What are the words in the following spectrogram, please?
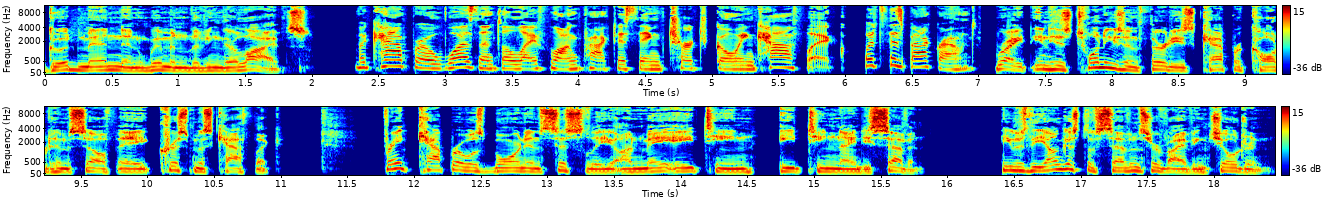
good men and women living their lives. But Capra wasn't a lifelong practicing church going Catholic. What's his background? Right. In his 20s and 30s, Capra called himself a Christmas Catholic. Frank Capra was born in Sicily on May 18, 1897. He was the youngest of seven surviving children.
